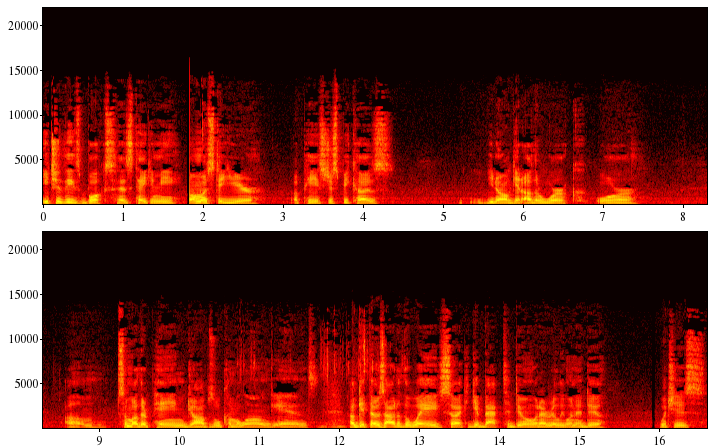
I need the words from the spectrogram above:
Each of these books has taken me almost a year a piece just because, you know, I'll get other work or um, some other paying jobs will come along and mm-hmm. I'll get those out of the way so I can get back to doing what I really want to do, which is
